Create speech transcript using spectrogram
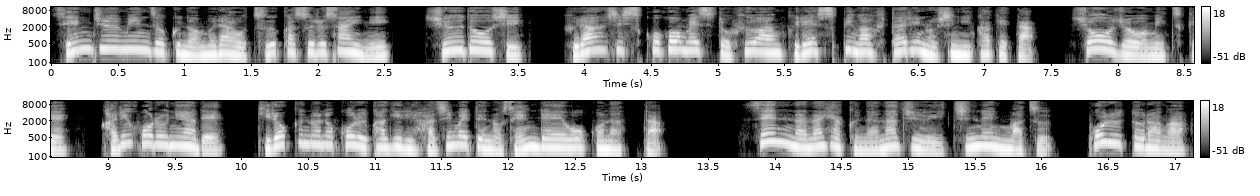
先住民族の村を通過する際に、修道士、フランシスコ・ゴメスとフアン・クレスピが二人の死にかけた少女を見つけ、カリフォルニアで記録の残る限り初めての洗礼を行った。1771年末、ポルトラが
